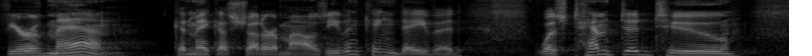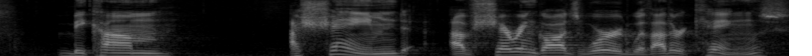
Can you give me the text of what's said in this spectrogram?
Fear of man can make us shut our mouths. Even King David was tempted to become ashamed of sharing God's word with other kings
